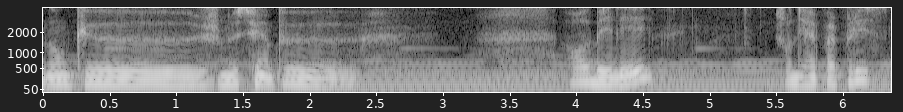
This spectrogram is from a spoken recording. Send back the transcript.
Donc euh, je me suis un peu euh, rebellée. J'en dirai pas plus.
